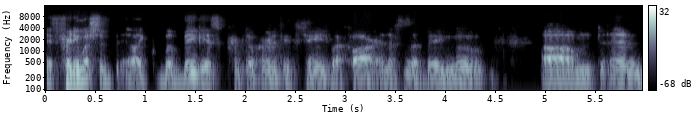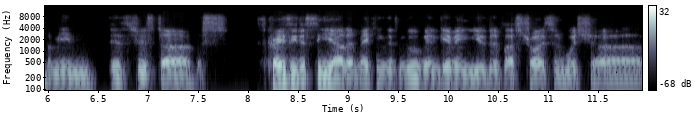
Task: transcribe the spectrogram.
is pretty much the, like the biggest cryptocurrency exchange by far. And this is a big move. Um, and I mean, it's just uh, it's crazy to see how they're making this move and giving users less choice in which uh,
